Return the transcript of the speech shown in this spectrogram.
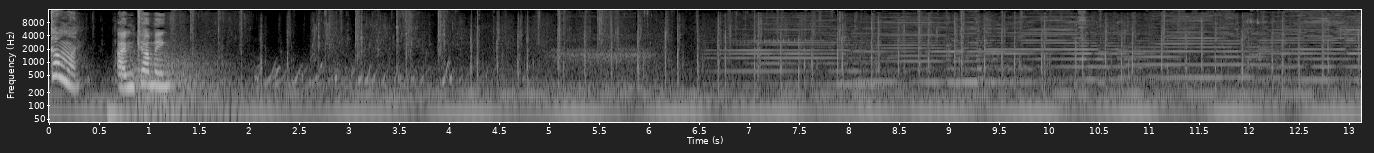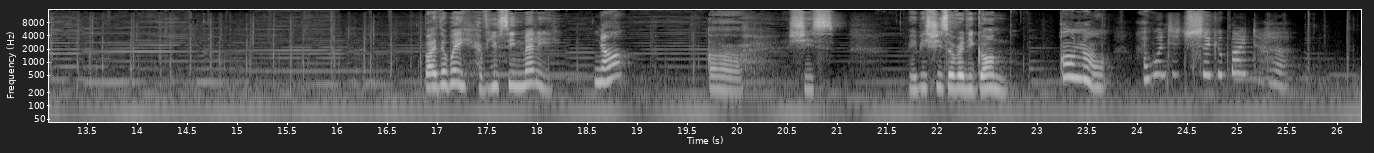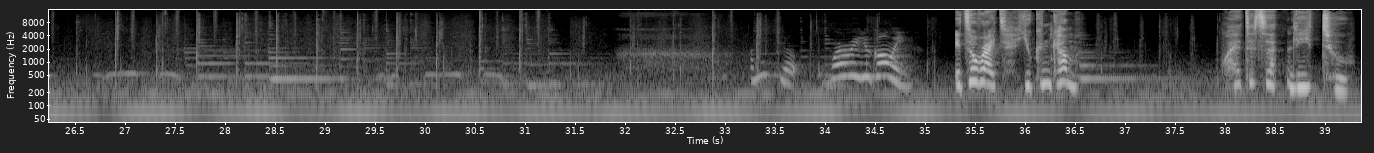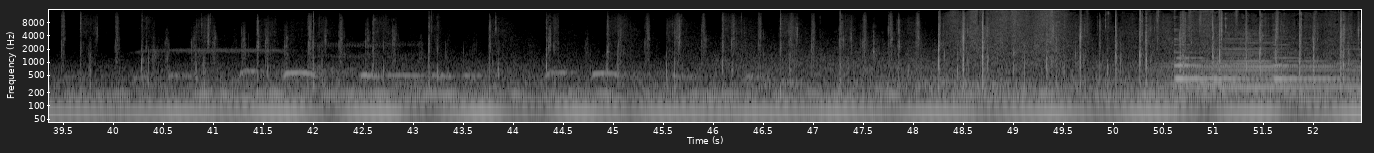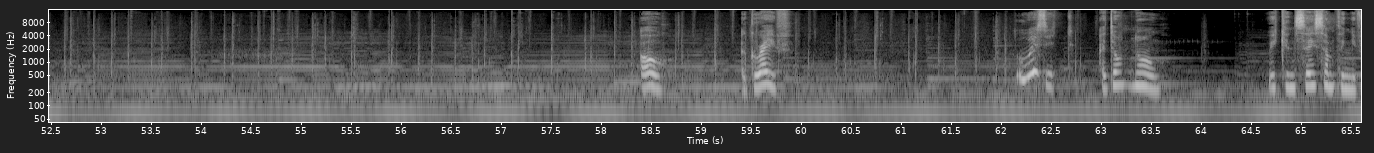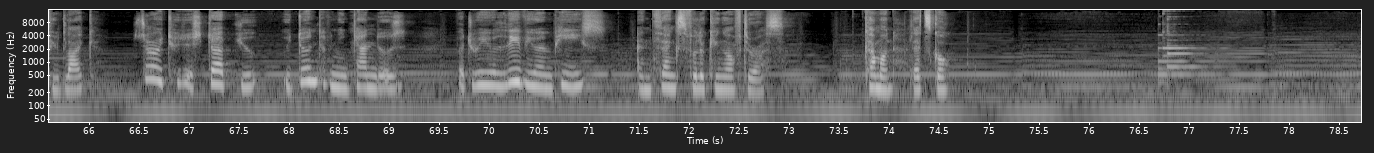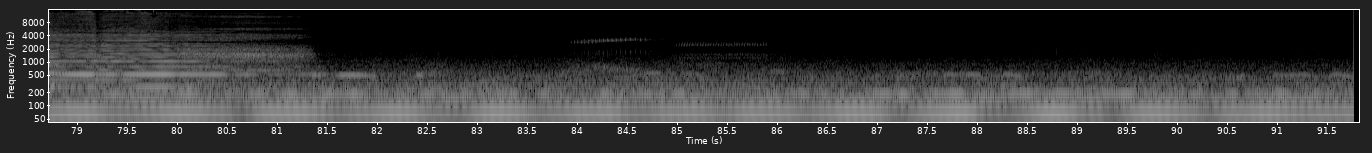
Come on. I'm coming. By the way, have you seen Mélie? No? Uh, she's. Maybe she's already gone. Oh no, I wanted to say goodbye to her. Amicia, where are you going? It's alright, you can come. Where does that lead to? Oh, a grave. Who is it? I don't know. We can say something if you'd like. Sorry to disturb you. We don't have any candles, but we will leave you in peace. And thanks for looking after us. Come on, let's go.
